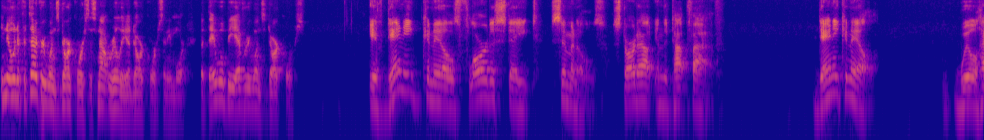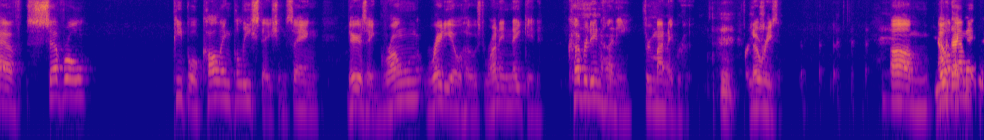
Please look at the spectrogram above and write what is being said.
You know, and if it's everyone's dark horse, it's not really a dark horse anymore, but they will be everyone's dark horse. If Danny Kanell's Florida State Seminoles start out in the top five, Danny Cannell will have several people calling police stations saying there is a grown radio host running naked, covered in honey through my neighborhood hmm. for no reason. Um, you know Alabama, what that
